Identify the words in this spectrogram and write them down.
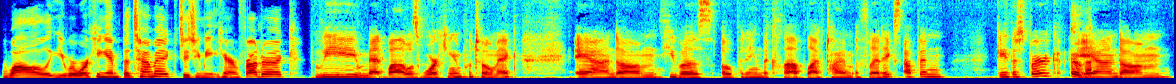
while you were working in Potomac? Did you meet here in Frederick? We met while I was working in Potomac, and um, he was opening the club Lifetime Athletics up in Gaithersburg. Okay. And um,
